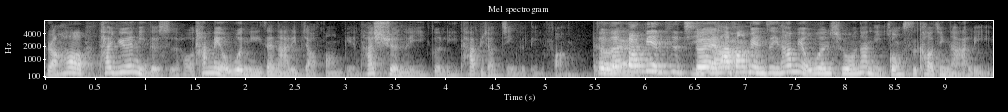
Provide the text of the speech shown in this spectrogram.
然后他约你的时候，他没有问你在哪里比较方便，他选了一个离他比较近的地方，就在方便自己。对，他方便自己，他没有问说，那你公司靠近哪里？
